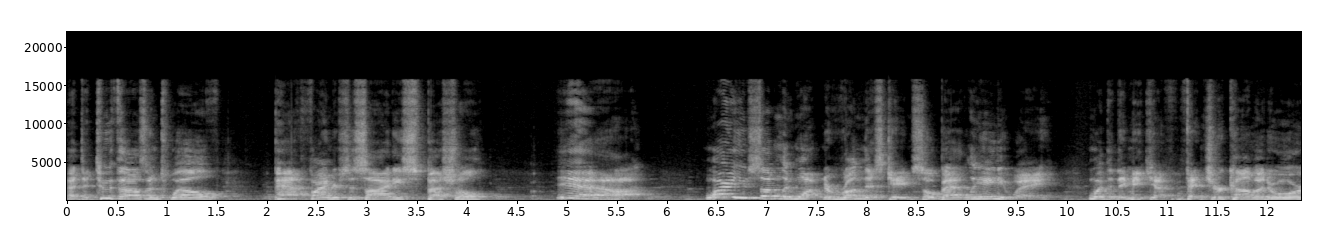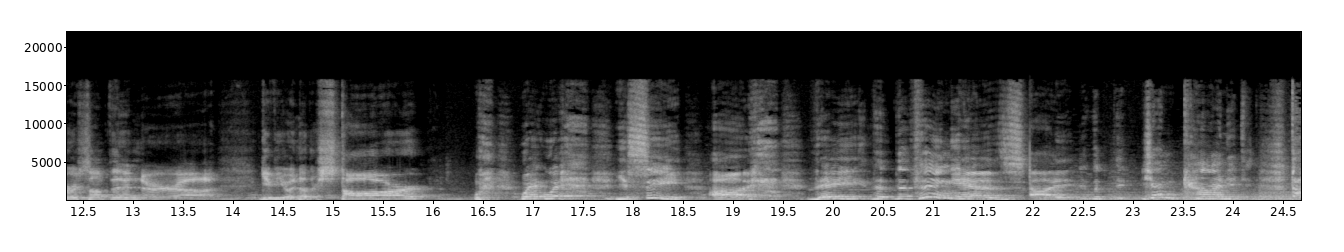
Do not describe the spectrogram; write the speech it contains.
at the 2012 Pathfinder Society special? Yeah. Why are you suddenly wanting to run this game so badly anyway? What, did they make you a Venture Commodore or something? Or uh, give you another star? Wait, wait, you see, uh, they, the, the thing is, uh, with Gen Con, it, the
